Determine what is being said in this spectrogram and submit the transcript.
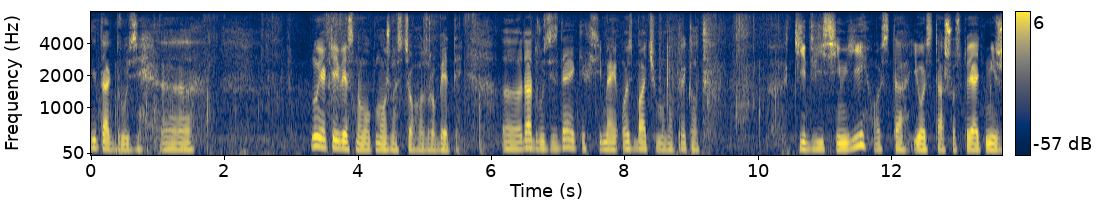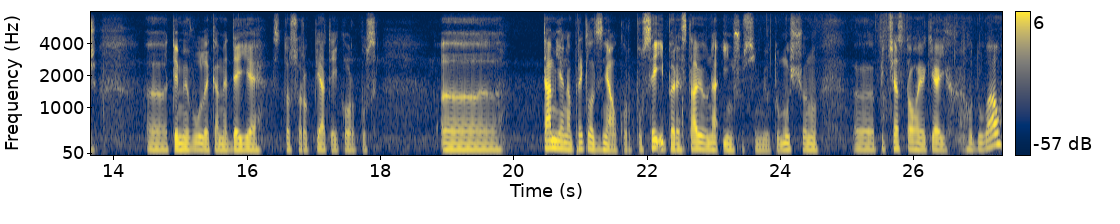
І так, друзі. Е, ну, який висновок можна з цього зробити? Е, да, друзі, з деяких сімей, ось бачимо, наприклад, ті дві сім'ї, ось та і ось та, що стоять між е, тими вуликами, де є 145-й корпус. Е, там я, наприклад, зняв корпуси і переставив на іншу сім'ю, тому що ну, е, під час того, як я їх годував,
